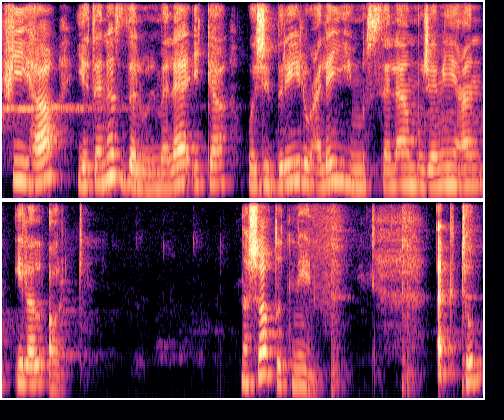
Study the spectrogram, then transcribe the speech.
فيها يتنزل الملائكة وجبريل عليهم السلام جميعا إلى الأرض. نشاط اثنين أكتب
